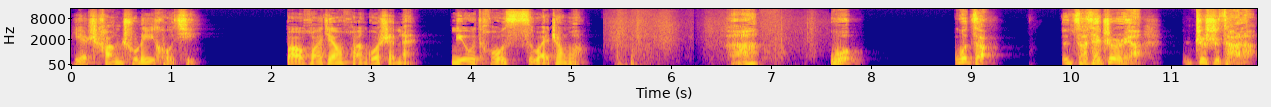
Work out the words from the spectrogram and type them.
也长出了一口气。包画匠缓过神来。扭头四外张望，啊，我我咋咋在这儿呀？这是咋了？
